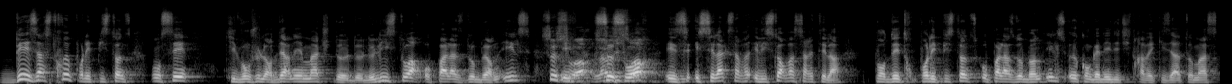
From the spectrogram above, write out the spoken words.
désastreux pour les Pistons. On sait qu'ils vont jouer leur dernier match de, de- de l'histoire au Palace d'Auburn Hills. Ce Et- soir, Ce lundi soir. Et c'est et c'est là que ça va, et l'histoire va s'arrêter là. Pour, des, pour les Pistons au Palace d'Auburn Hills, eux qui ont gagné des titres avec Isaiah Thomas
